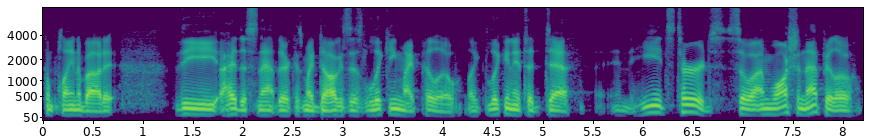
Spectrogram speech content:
complain about it. The I had to snap there because my dog is just licking my pillow, like licking it to death, and he eats turds. So I'm washing that pillow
